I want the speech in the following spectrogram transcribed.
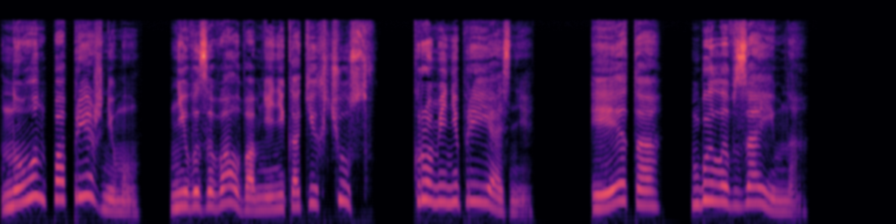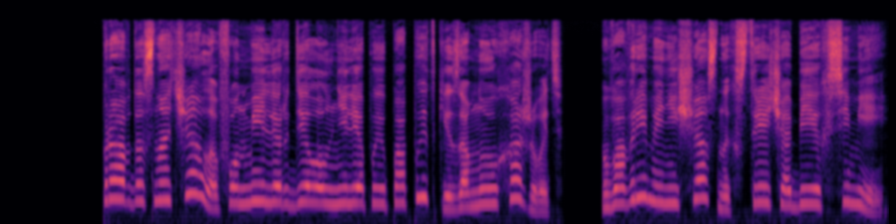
Но он по-прежнему не вызывал во мне никаких чувств, кроме неприязни. И это было взаимно. Правда, сначала фон Миллер делал нелепые попытки за мной ухаживать во время несчастных встреч обеих семей.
